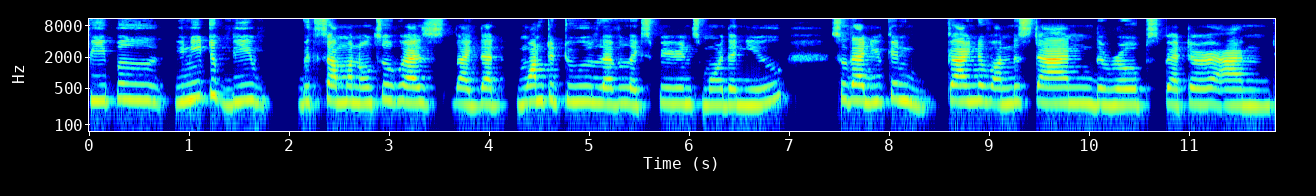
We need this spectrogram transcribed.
people you need to be with someone also who has like that one to two level experience more than you so that you can kind of understand the ropes better and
